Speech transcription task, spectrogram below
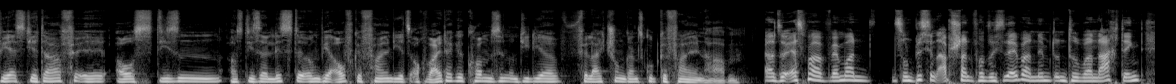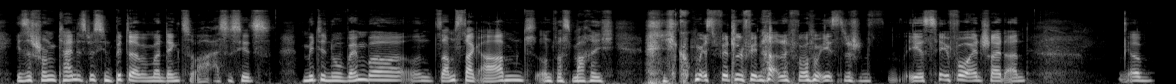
Wer ist dir da für, äh, aus diesen, aus dieser Liste irgendwie aufgefallen, die jetzt auch weitergekommen sind und die dir vielleicht schon ganz gut gefallen haben? Also erstmal, wenn man so ein bisschen Abstand von sich selber nimmt und drüber nachdenkt, ist es schon ein kleines bisschen bitter, wenn man denkt, so, oh, es ist jetzt Mitte November und Samstagabend und was mache ich? Ich gucke mir das Viertelfinale vom estnischen ESC-Vorentscheid an. Ähm,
